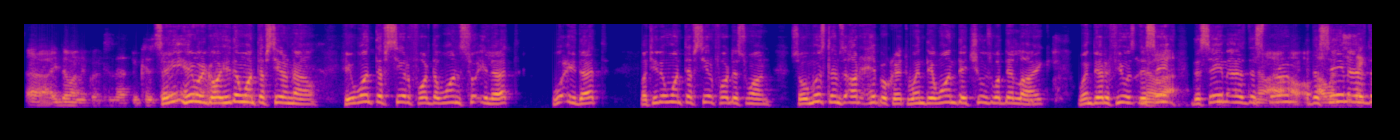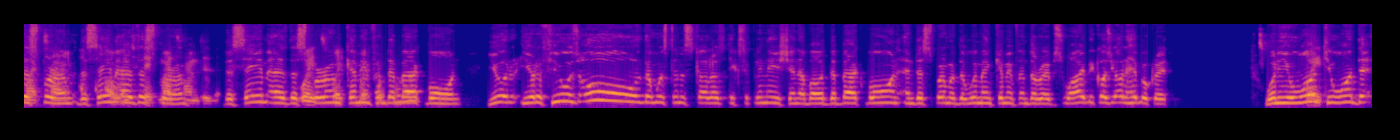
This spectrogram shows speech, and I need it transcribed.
Uh, I don't want to go into that because. See, here we uh, go. He don't want tafsir now. He want tafsir for the one su'ilat, wa'idat, but he don't want tafsir for this one. So Muslims are hypocrite. When they want, they choose what they like. When they refuse, the No, same, uh, the same as the no, sperm, I- the I want same as the sperm, the same as the sperm, time to do- the same as the Wait, sperm wait, coming wait, from the backbone. You you refuse all the Muslim scholars' explanation about the backbone and the sperm of the women coming from the ribs. Why? Because you are a hypocrite. When you want, you want the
